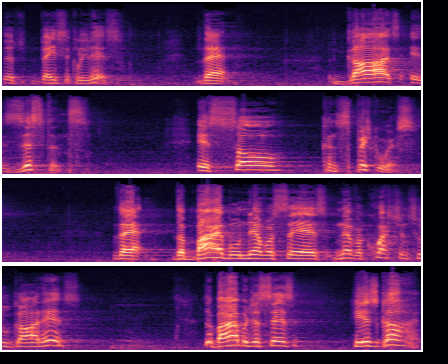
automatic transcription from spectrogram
is basically this that God's existence is so conspicuous that the Bible never says, never questions who God is. The Bible just says, Here's God.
